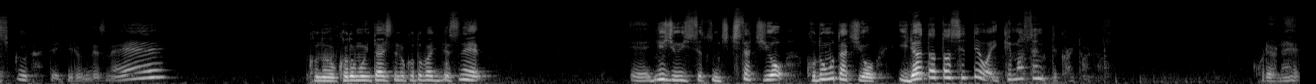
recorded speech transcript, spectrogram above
しくできるんですね。この子供に対しての言葉にですね21節に父たちを子供たちを苛立たせてはいけませんって書いてあります。これはね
